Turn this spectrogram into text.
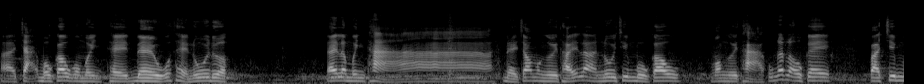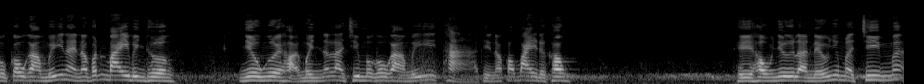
ờ, trại bồ câu của mình thì đều có thể nuôi được. Đây là mình thả, để cho mọi người thấy là nuôi chim bồ câu, mọi người thả cũng rất là ok. Và chim bồ câu gà Mỹ này nó vẫn bay bình thường. Nhiều người hỏi mình đó là chim bồ câu gà Mỹ thả thì nó có bay được không? Thì hầu như là nếu như mà chim á,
